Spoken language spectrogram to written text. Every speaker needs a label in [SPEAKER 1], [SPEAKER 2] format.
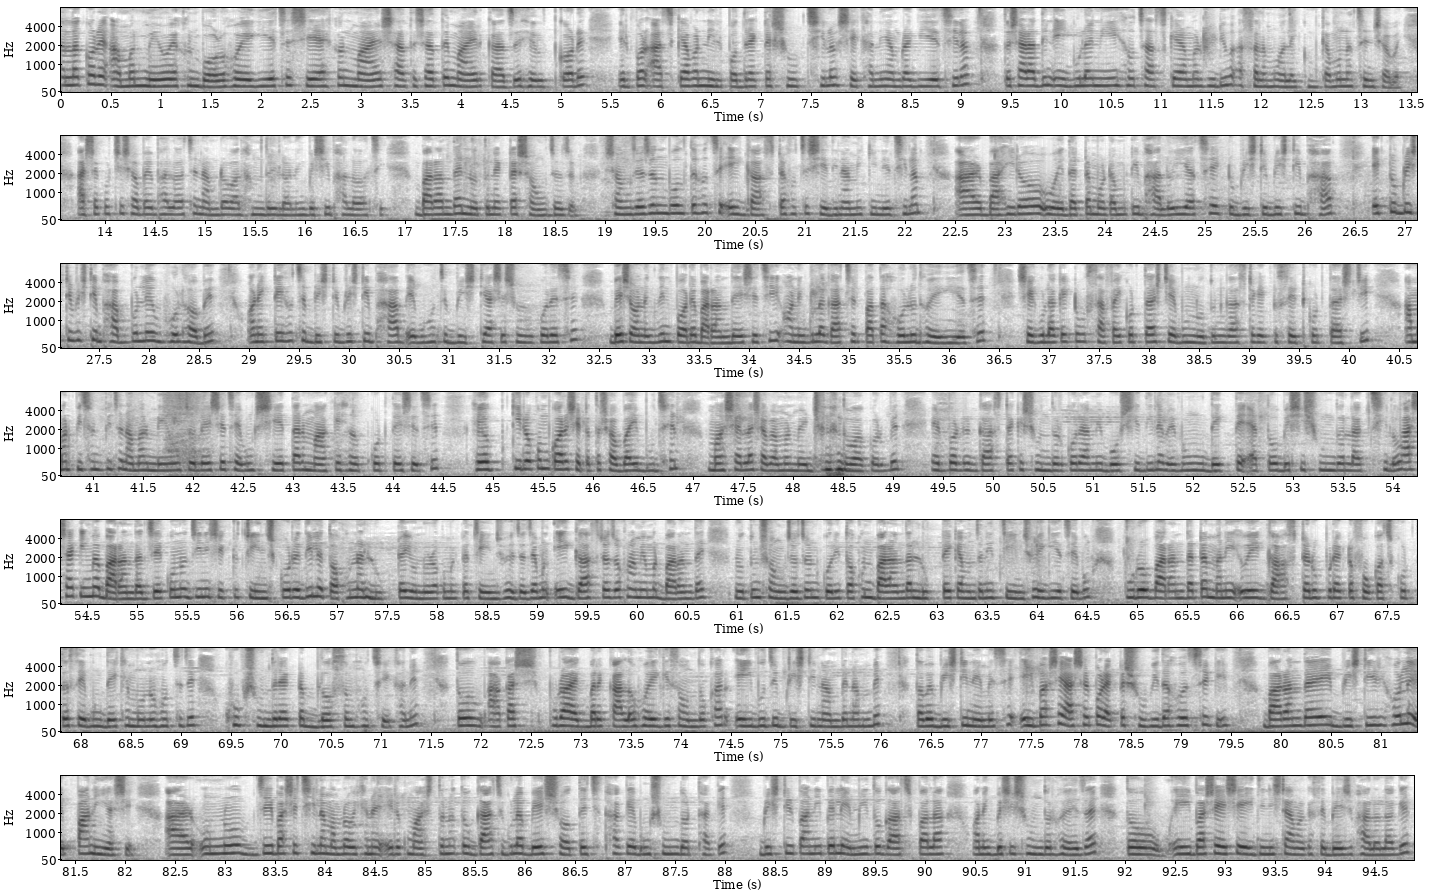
[SPEAKER 1] খেলা করে আমার মেয়েও এখন বড় হয়ে গিয়েছে। সে এখন মায়ের সাথে সাথে মায়ের কাজে হেল্প করে। এরপর আজকে আবার নীলপদ্রের একটা শ্যুট ছিল, সেখানেই আমরা গিয়েছিলাম। তো সারাদিন এইগুলা নিয়েই হচ্ছে আজকে আমার ভিডিও আসসালামু আলাইকুম, কেমন আছেন সবাই? আশা করছি সবাই ভালো আছেন, আমরাও আলহামদুলিল্লাহ অনেক বেশি ভালো আছি। বারান্দায় নতুন একটা সংযোজন। সংযোজন বলতে হচ্ছে এই গাছটা হচ্ছে সেদিন আমি কিনেছিলাম। আর বাহিরেও ওয়েদারটা মোটামুটি ভালোই আছে, একটু বৃষ্টি বৃষ্টি ভাব। একটু বৃষ্টি বৃষ্টি ভাব বললে ভুল হবে। অনেকটাই হচ্ছে বৃষ্টি বৃষ্টি বৃষ্টি ভাব এবং হচ্ছে বৃষ্টি আসে শুরু করেছে। বেশ অনেকদিন পরে বারান্দায় এসেছি। অনেকগুলো গাছের পাতা হলুদ হয়ে গিয়েছে। সেগুলাকে একটু সাফাই করতে আসছি এবং নতুন গাছটাকে একটু সেট করতে আসছি। আমার পিছন পিছন আমার মেয়েও চলে এসেছে এবং সে তার মাকে হেল্প করতে এসেছে। হেল্প কীরকম করে সেটা তো সবাই বুঝেন। মাশাল্লাহ সবাই আমার মেয়ের জন্য দোয়া করবেন। এরপর গাছটাকে সুন্দর করে আমি বসিয়ে দিলাম এবং দেখতে এত বেশি সুন্দর লাগছিল। আশা কিংবা বারান্দা যে কোনো জিনিস একটু চেঞ্জ করে দিলে তখন আর লুকটাই অন্যরকম একটা চেঞ্জ হয়ে যায়। যেমন এই গাছটা যখন আমি আমার বারান্দায় নতুন সংযোজন করি, তখন বারান্দার লুকটাই কেমন জানি চেঞ্জ হয়ে গিয়েছে এবং পুরো বারান্দাটা মানে ওই গাছটার উপরে একটা ফোকাস করতেছে এবং দেখে মনে হচ্ছে যে খুব সুন্দর একটা ব্লসম হচ্ছে এখানে। তো আকাশ পুরো একবারে কালো হয়ে গেছে, অন্ধকার। এই বুঝি বৃষ্টি নামবে নামবে, তবে বৃষ্টি নেমেছে। এই বাসায় আসার পর একটা সুবিধা হচ্ছে কি, বারান্দায় বৃষ্টি হলে পানি আসে আর অন্য যে বাসে ছিলাম আমরা ওইখানে এরকম আসতো না। তো গাছগুলা বেশ সতেজ থাকে এবং সুন্দর থাকে। বৃষ্টির পানি পেলে এমনি তো গাছপালা অনেক বেশি সুন্দর হয়ে যায়। তো এই বাসে এসে এই জিনিসটা আমার কাছে বেশ ভালো লাগে।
